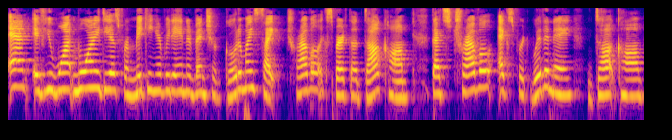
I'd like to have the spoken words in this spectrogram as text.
And if you want more ideas for making every day an adventure, go to my site, travelexperta.com that's travel expert with an A.com.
